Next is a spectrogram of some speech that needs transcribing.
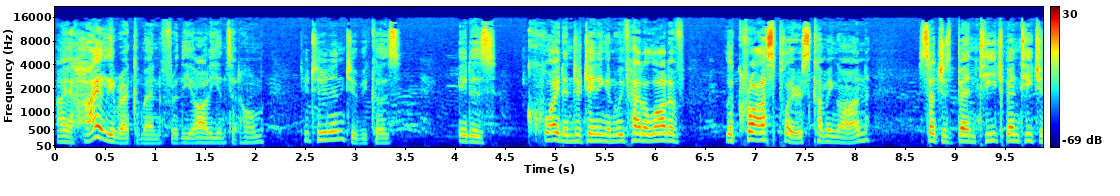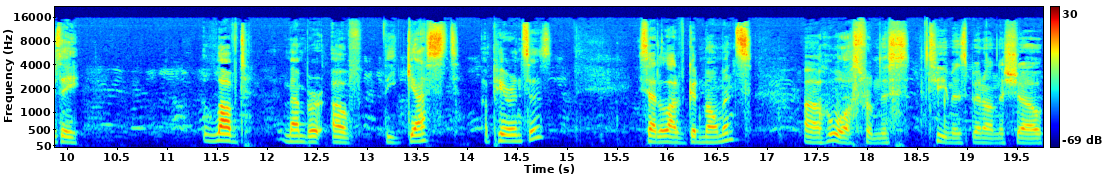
I highly recommend for the audience at home to tune into because it is quite entertaining, and we've had a lot of lacrosse players coming on, such as Ben Teach. Ben Teach is a loved member of the guest appearances. He's had a lot of good moments. Uh, who else from this team has been on the show?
